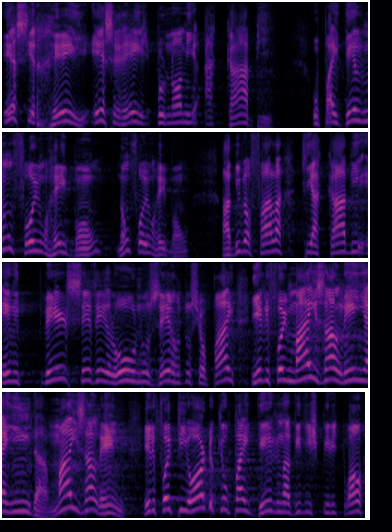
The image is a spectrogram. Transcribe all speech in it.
esse rei, esse rei por nome Acabe, o pai dele não foi um rei bom, não foi um rei bom. A Bíblia fala que Acabe, ele perseverou nos erros do seu pai e ele foi mais além ainda, mais além. Ele foi pior do que o pai dele na vida espiritual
